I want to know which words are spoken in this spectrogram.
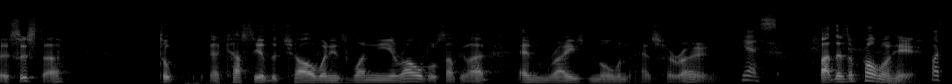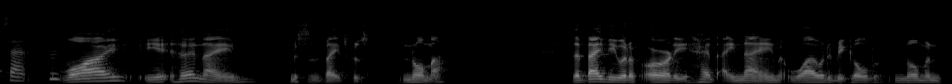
her sister, custody of the child when he's one year old or something like that, and raised Norman as her own. yes. But there's a problem here What's that? why her name, Mrs. Bates, was Norma. The baby would have already had a name. Why would it be called Norman?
